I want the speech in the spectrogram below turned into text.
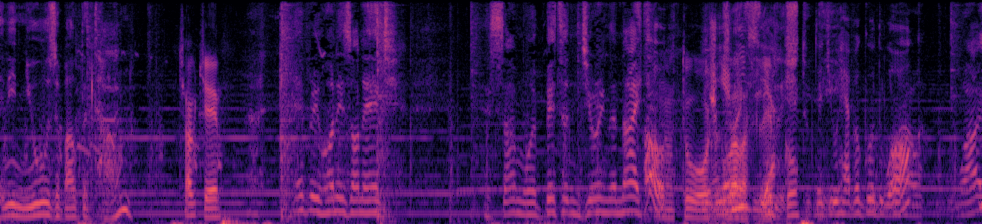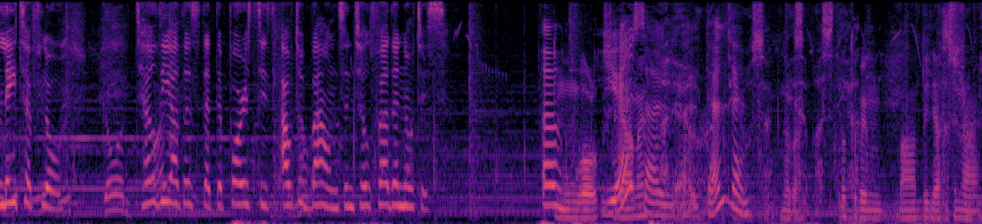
any news about the town? Čaute. Everyone is on edge. Some were bitten during the night. Oh, No Yes. veľa English sliepku. to Did you have a good walk? Why Later, Flo. go and Tell the others that the forest is out of bounds until further notice. Um, yes. I'll, I'll tell them. Dobre, toto by mal byť asi náš.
